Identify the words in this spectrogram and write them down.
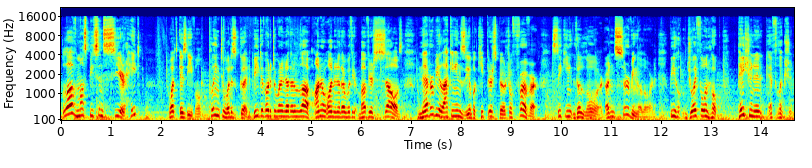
Love must be sincere. Hate what is evil. Cling to what is good. Be devoted to one another in love. Honor one another your, above yourselves. Never be lacking in zeal, but keep your spiritual fervor, seeking the Lord and serving the Lord. Be joyful in hope, patient in affliction,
